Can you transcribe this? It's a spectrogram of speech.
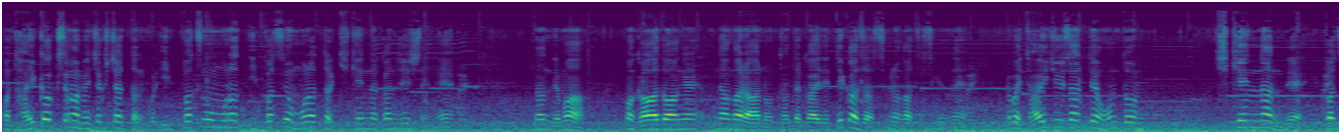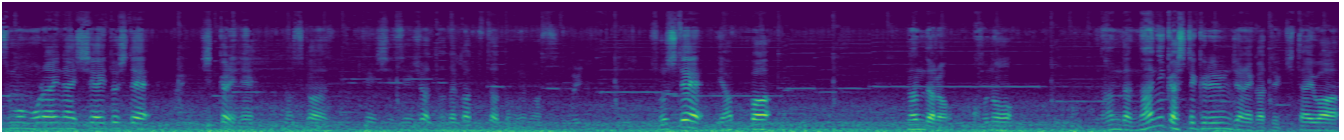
まあ、体格差がめちゃくちゃあったんでこれ一発ももらっ一発でももらったら危険な感じでしたよね、はい。なんで、まあ、まあガード上げながらの戦いで手数は少なかったですけどね、はい。やっぱり体重差って本当危険なんで一発ももらえない試合としてしっかりね那須川天心選手は戦ってたと思います。はい。そしてやっぱなんだろうこのなんだ何かしてくれるんじゃないかという期待は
